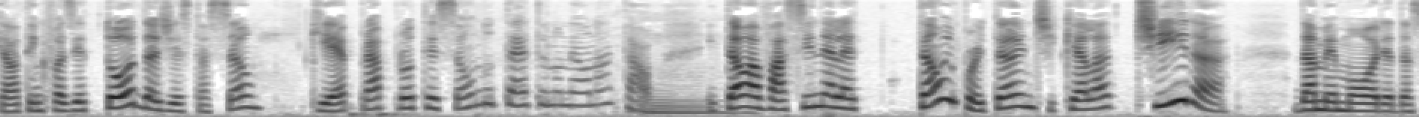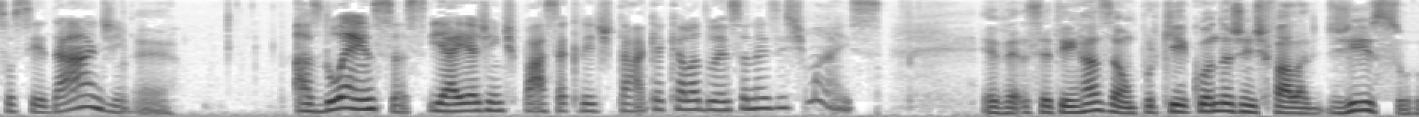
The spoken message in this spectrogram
que ela tem que fazer toda a gestação, que é para proteção do tétano neonatal. Hum. Então a vacina ela é tão importante que ela tira da memória da sociedade é. As doenças. E aí a gente passa a acreditar que aquela doença não existe mais. É, você tem razão, porque quando a gente fala disso,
